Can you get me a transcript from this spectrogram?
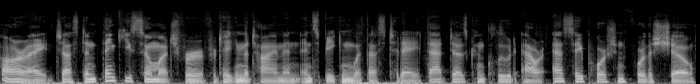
All right, Justin, thank you so much for, for taking the time and, and speaking with us today. That does conclude our essay portion for the show.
